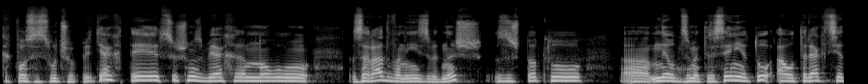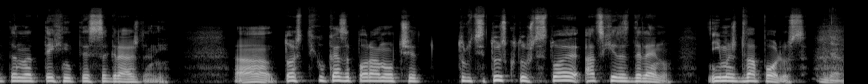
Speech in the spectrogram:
какво се случва при тях. Те всъщност бяха много зарадвани изведнъж, защото а, не от земетресението, а от реакцията на техните съграждани. А, тоест ти го каза по-рано, че турското общество е адски разделено. Имаш два полюса. Да.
